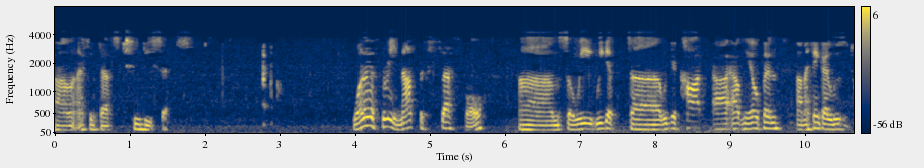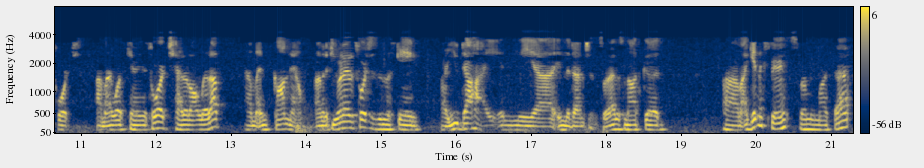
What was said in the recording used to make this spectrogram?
Um, I think that's two d six. One out of three, not successful. Um, so we we get uh, we get caught uh, out in the open. Um, I think I lose a torch. Um, I was carrying a torch, had it all lit up, um, and it's gone now. And if you run out of torches in this game, uh, you die in the uh, in the dungeon. So that is not good. I get an experience, something like that.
